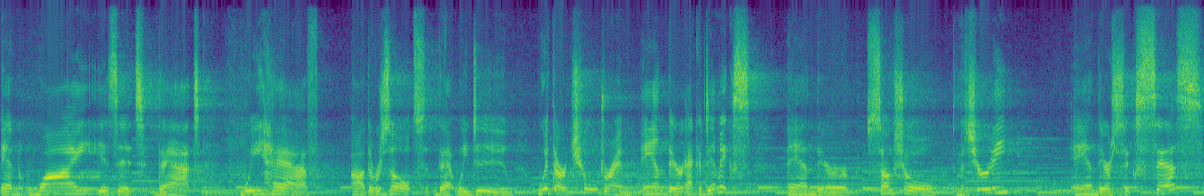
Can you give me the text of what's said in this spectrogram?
and why is it that we have uh, the results that we do with our children and their academics and their social maturity and their success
